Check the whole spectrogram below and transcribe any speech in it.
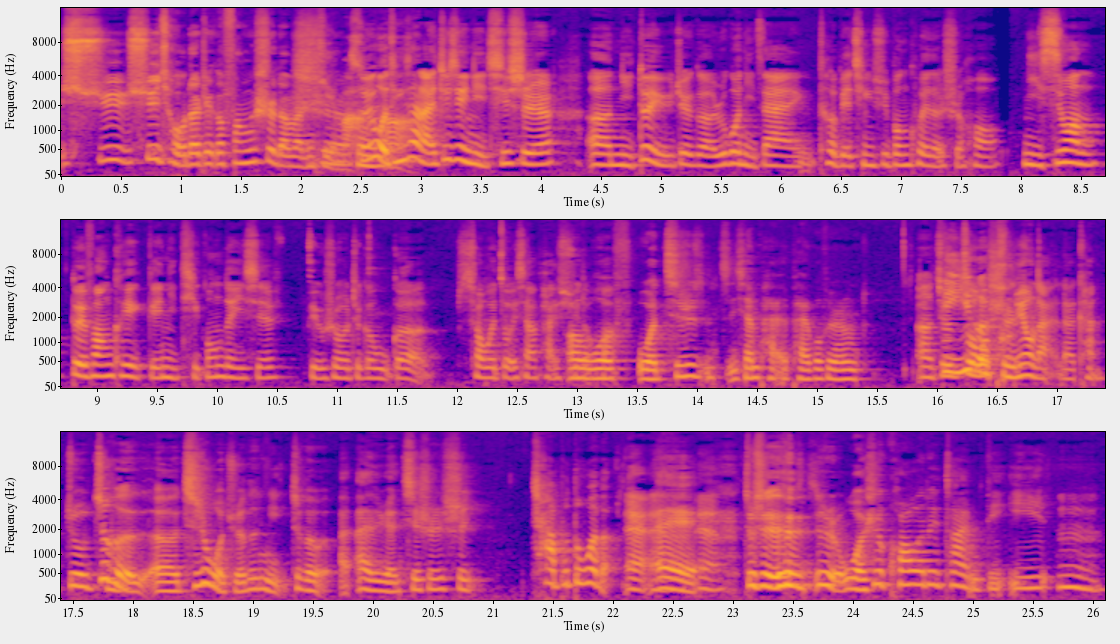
需需求的这个方式的问题嘛。所以我听下来，最近你其实，呃，你对于这个，如果你在特别情绪崩溃的时候，你希望对方可以给你提供的一些，比如说这个五个稍微做一下排序的呃，话，我我其实以前排排过非常呃，就一个是朋友来来看，就这个、呃，其实我觉得你这个爱爱的源其实是差不多的，哎哎哎，就是 就是我是 quality time 第一，嗯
